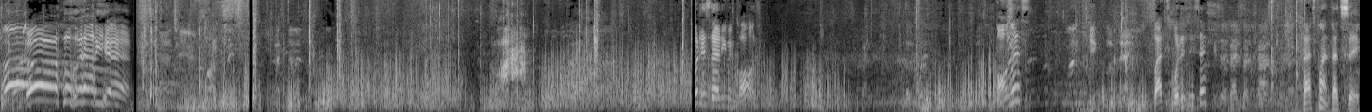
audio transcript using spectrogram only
Oh, hell yeah. What is that even called? Longless? Flats, what did he say? Fast plant, that's sick.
